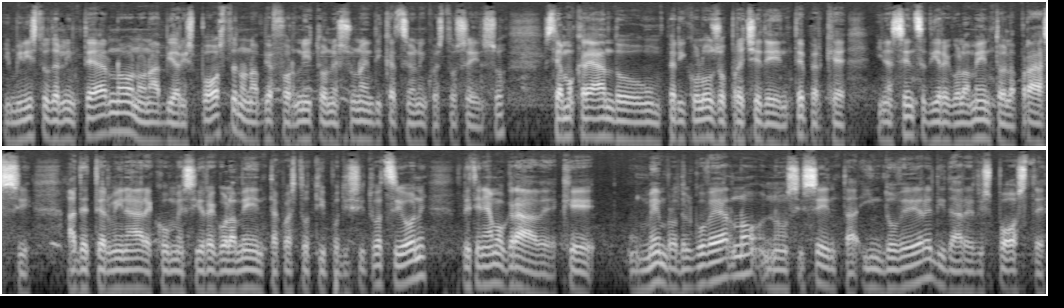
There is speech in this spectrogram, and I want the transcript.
il Ministro dell'Interno non abbia risposto e non abbia fornito nessuna indicazione in questo senso. Stiamo creando un pericoloso precedente perché in assenza di regolamento è la prassi a determinare come si regolamenta questo tipo di situazioni. Riteniamo grave che un membro del governo non si senta in dovere di dare risposte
